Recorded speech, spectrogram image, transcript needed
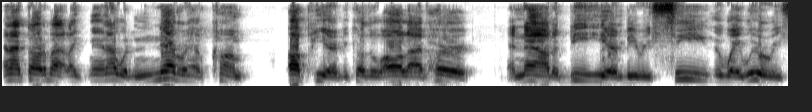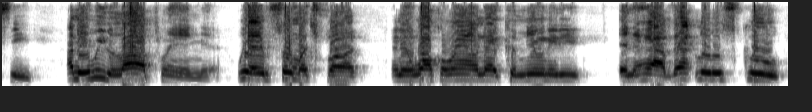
And I thought about like, man, I would never have come up here because of all I've heard, and now to be here and be received the way we were received. I mean, we love playing there. We had so much fun, and then walk around that community and to have that little school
